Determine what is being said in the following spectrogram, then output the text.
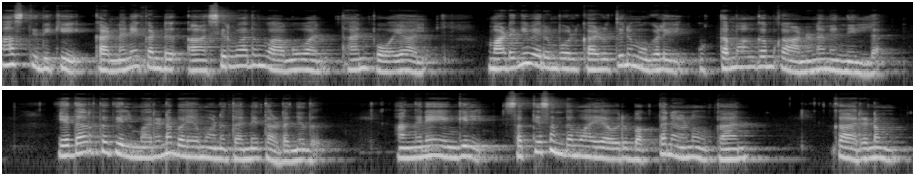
ആ സ്ഥിതിക്ക് കണ്ണനെ കണ്ട് ആശീർവാദം വാങ്ങുവാൻ താൻ പോയാൽ മടങ്ങി വരുമ്പോൾ കഴുത്തിനു മുകളിൽ ഉത്തമാംഗം കാണണമെന്നില്ല. യഥാർത്ഥത്തിൽ മരണഭയമാണ് തന്നെ തടഞ്ഞത്. അങ്ങനെയെങ്കിൽ സത്യസന്ധമായ ഒരു ഭക്തനാണോ താൻ? കാരണം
